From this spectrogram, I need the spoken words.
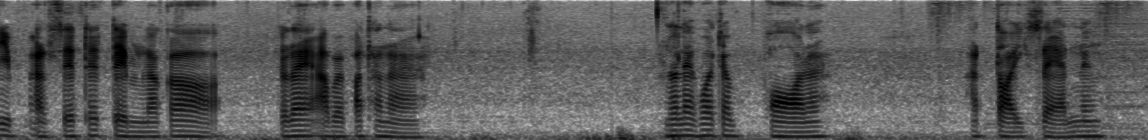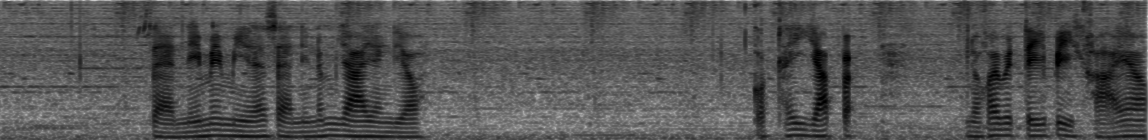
รีบอัดเซตให้เต็มแล้วก็จะได้เอาไปพัฒนาแล้วแรกว่าจะพอนะ อัดต่ออีกแสนหนึ่ง แสนนี้ไม่มีแล้วแสนนี้น้ำยาอย่างเดียว กดให้ยับอะเดี๋ยวค่อยไปตีปีกขายเอา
